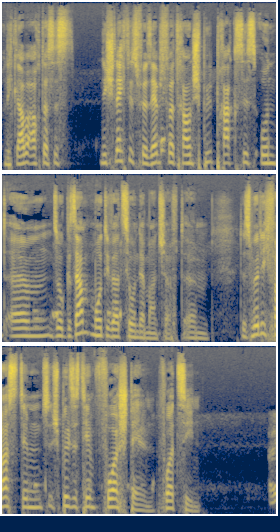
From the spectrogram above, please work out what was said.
Und ich glaube auch, dass es nicht schlecht ist für Selbstvertrauen, Spielpraxis und ähm, so Gesamtmotivation der Mannschaft. Ähm, das würde ich fast dem Spielsystem vorstellen, vorziehen. Aber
